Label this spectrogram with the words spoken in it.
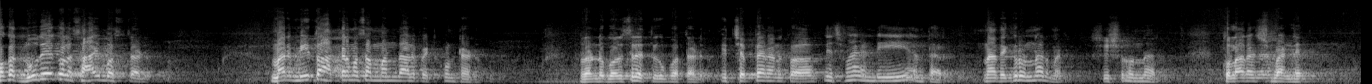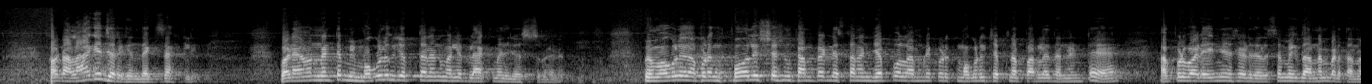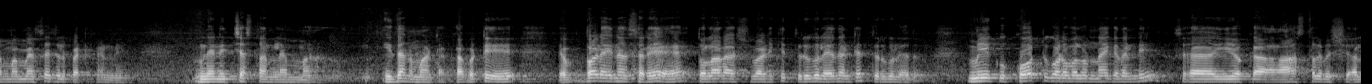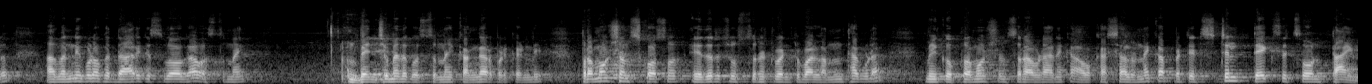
ఒక దూదేకుల సాయిబు వస్తాడు మరి మీతో అక్రమ సంబంధాలు పెట్టుకుంటాడు. రెండు గొలుసులు ఎత్తుకుపోతాడు. ఇది చెప్పాననుకో. నిజమా అండి? అంటారు. నా దగ్గర ఉన్నారు మరి. శిష్యులు ఉన్నారు. తులారాశి వాళ్ళే. కాబట్టి అలాగే జరిగింది ఎగ్జాక్ట్లీ వాడు ఏమన్నంటే మీ మొగుళ్ళకి చెప్తానని మళ్ళీ బ్లాక్మెయిల్ చేస్తున్నాడు. మేము మొగుడు అప్పుడు పోలీస్ స్టేషన్ కంప్లైంట్ ఇస్తానని చెప్పు వాళ్ళ కొడుకు మొగుడికి చెప్పినా పర్లేదని అంటే అప్పుడు వాడు ఏం చేశాడు తెలుసా? మీకు దండం పెడతానమ్మా మెసేజ్లు పెట్టకండి. నేను ఇచ్చేస్తానులే అమ్మా ఇదనమాట కాబట్టి ఎప్పుడైనా సరే తులారాశి వాడికి తిరుగులేదంటే తిరుగులేదు. మీకు కోర్టు గొడవలు ఉన్నాయి కదండి ఈ యొక్క ఆస్తుల విషయాలు అవన్నీ కూడా ఒక దారికి స్లోగా వస్తున్నాయి. బెంచ్ మీదకి వస్తున్నాయి కంగారు పడకండి. ప్రమోషన్స్ కోసం ఎదురు చూస్తున్నటువంటి వాళ్ళంతా కూడా మీకు ప్రమోషన్స్ రావడానికి అవకాశాలు ఉన్నాయి కాబట్టి it still takes its own time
